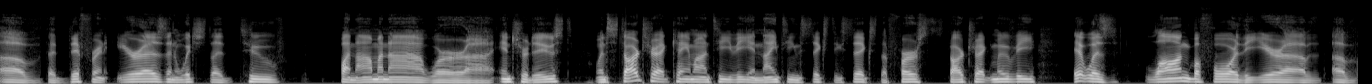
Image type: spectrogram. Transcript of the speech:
of the different eras in which the two phenomena were uh, introduced. When Star Trek came on TV in 1966, the first Star Trek movie, it was long before the era of of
